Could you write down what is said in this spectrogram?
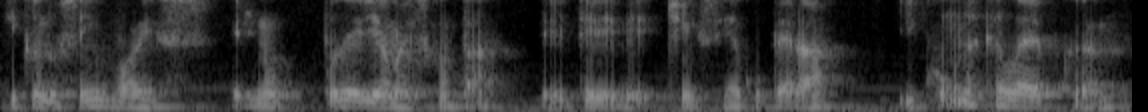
ficando sem voz. Ele não poderia mais cantar. Ele, ele tinha que se recuperar. E como naquela época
